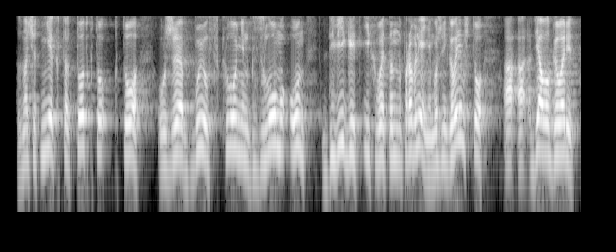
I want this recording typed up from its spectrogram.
Значит, некто, тот, кто, кто уже был склонен к злому, он двигает их в это направление. Мы же не говорим, что а, а, дьявол говорит –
